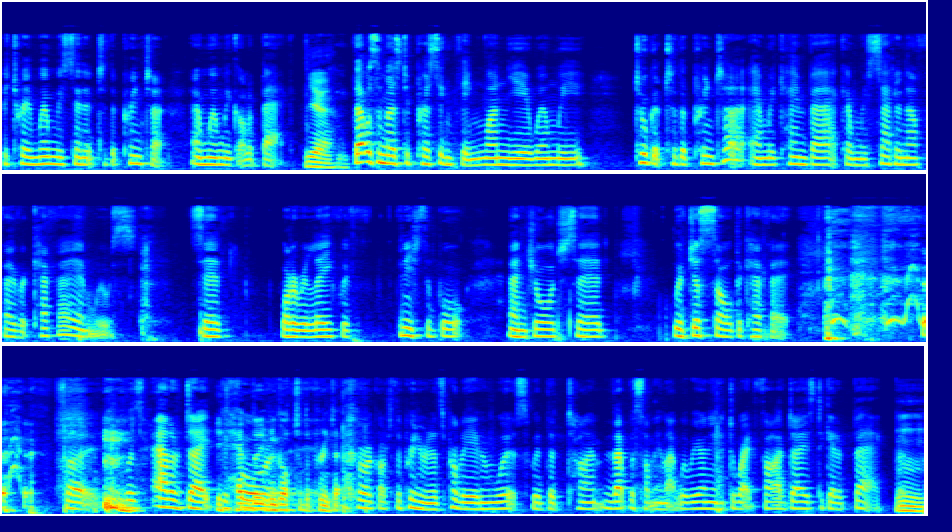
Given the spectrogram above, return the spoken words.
between when we sent it to the printer and when we got it back. Yeah, That was the most depressing thing one year when we took it to the printer and we came back and we sat in our favourite cafe and we was, said, What a relief, we've finished the book. And George said, We've just sold the cafe. so it was out of date It hadn't even got to the printer. before it got to the printer. And it's probably even worse with the time. That was something like where we only had to wait five days to get it back. But hmm.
